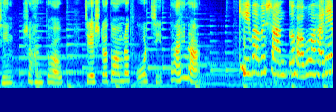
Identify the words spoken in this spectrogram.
জিন শান্ত হও। চেষ্টা তো আমরা করছি তাই না? কীভাবে শান্ত হব হারেম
